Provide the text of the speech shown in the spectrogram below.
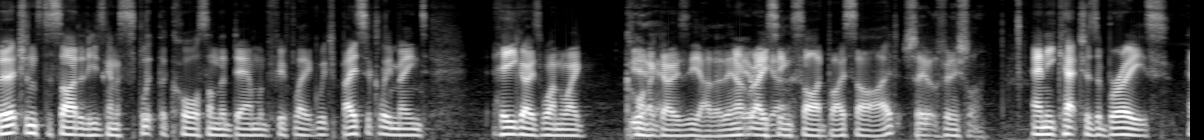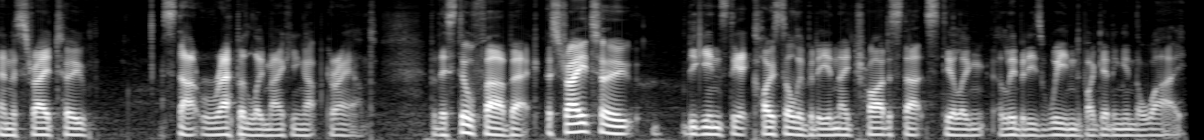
Bertrand's decided he's going to split the course on the downward fifth leg, which basically means he goes one way, Conner Yeah. goes the other. They're not Here racing side by side. See you at the finish line. And he catches a breeze, and Australia 2 start rapidly making up ground. But they're still far back. Australia 2 begins to get close to Liberty, and they try to start stealing Liberty's wind by getting in the way.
